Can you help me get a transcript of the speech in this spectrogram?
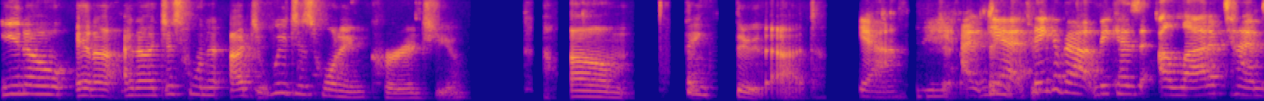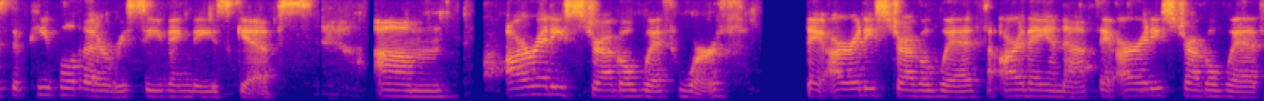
you know, and I and I just want to, I we just want to encourage you. Um, think through that. Yeah. Yeah. yeah. Think about because a lot of times the people that are receiving these gifts um, already struggle with worth. They already struggle with are they enough? They already struggle with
